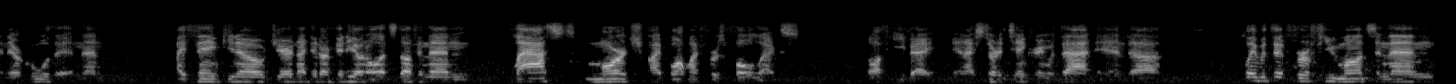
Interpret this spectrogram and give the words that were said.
and they were cool with it. And then I think you know, Jared and I did our video and all that stuff, and then last March I bought my first Bolex off eBay, and I started tinkering with that and uh, played with it for a few months, and then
